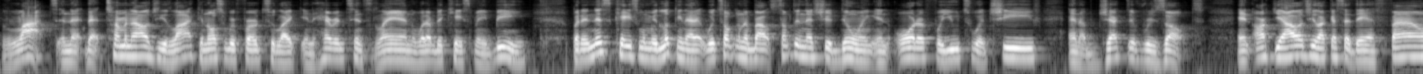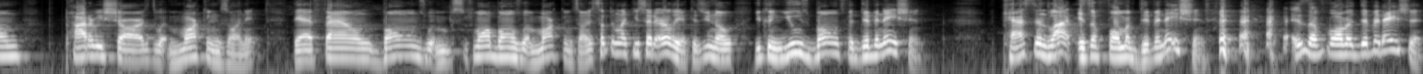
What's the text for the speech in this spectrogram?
lots, and that, that terminology lot can also refer to like inheritance, land, whatever the case may be. But in this case, when we're looking at it, we're talking about something that you're doing in order for you to achieve an objective result. In archaeology, like I said, they have found pottery shards with markings on it. They have found bones with small bones with markings on it. Something like you said earlier, because you know you can use bones for divination. Casting lot is a form of divination. it's a form of divination,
